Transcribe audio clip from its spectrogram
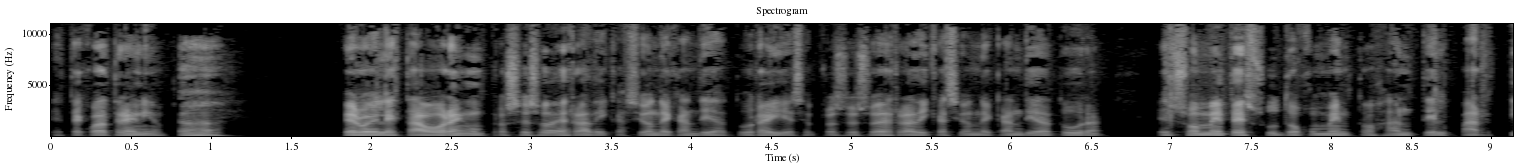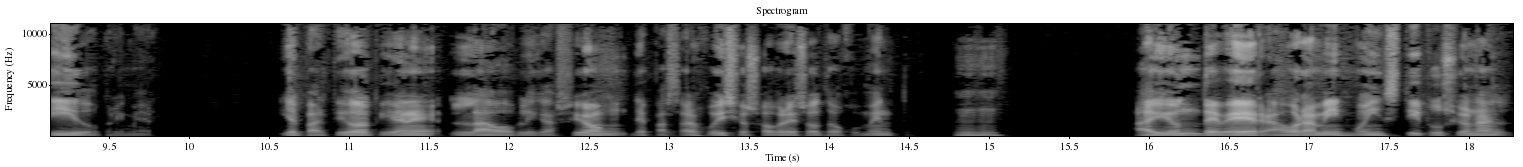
este cuatrenio, Ajá. pero él está ahora en un proceso de erradicación de candidatura y ese proceso de erradicación de candidatura, él somete sus documentos ante el partido primero. Y el partido tiene la obligación de pasar juicio sobre esos documentos. Hay un deber ahora mismo institucional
